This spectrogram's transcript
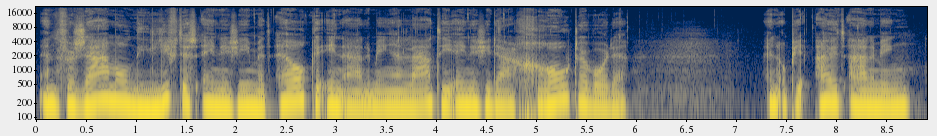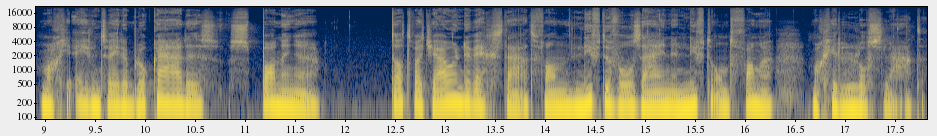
En verzamel die liefdesenergie met elke inademing en laat die energie daar groter worden. En op je uitademing mag je eventuele blokkades, spanningen, dat wat jou in de weg staat van liefdevol zijn en liefde ontvangen, mag je loslaten.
